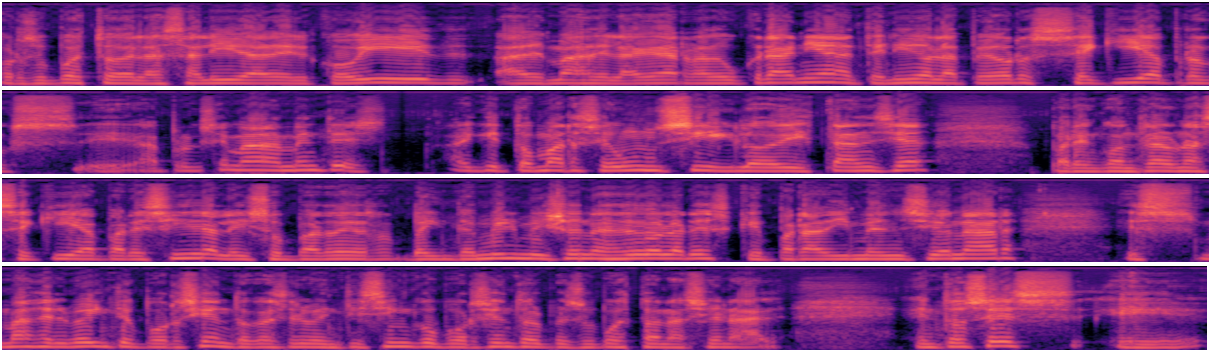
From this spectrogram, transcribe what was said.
por supuesto, de la salida del COVID, además de la guerra de Ucrania, ha tenido la peor sequía eh, aproximadamente, hay que tomarse un siglo de distancia para encontrar una sequía parecida, le hizo perder 20 mil millones de dólares, que para dimensionar es más del 20%, casi el 25% del presupuesto nacional. Entonces, eh,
